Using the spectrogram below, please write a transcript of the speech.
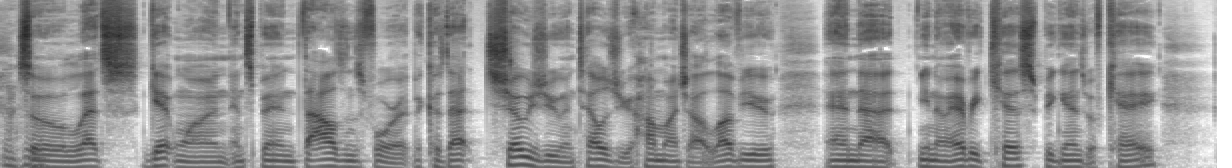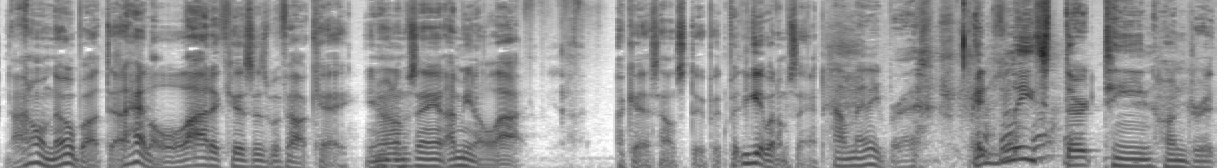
Mm-hmm. So let's get one and spend thousands for it because that shows you and tells you how much I love you and that, you know, every kiss begins with Kay. I don't know about that. I had a lot of kisses without Kay. You know what mm-hmm. I'm saying? I mean a lot. Okay, that sounds stupid, but you get what I'm saying How many, Brad? at least thirteen hundred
